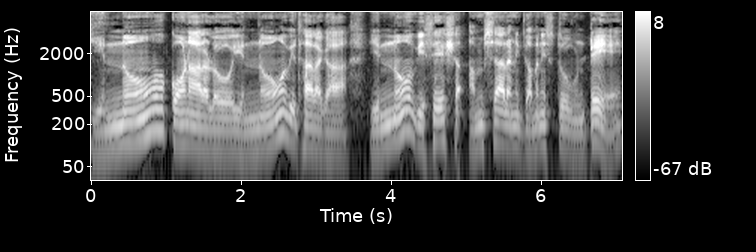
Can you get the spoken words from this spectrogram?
ఎన్నో కోణాలలో ఎన్నో విధాలుగా ఎన్నో విశేష అంశాలని గమనిస్తూ ఉంటే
